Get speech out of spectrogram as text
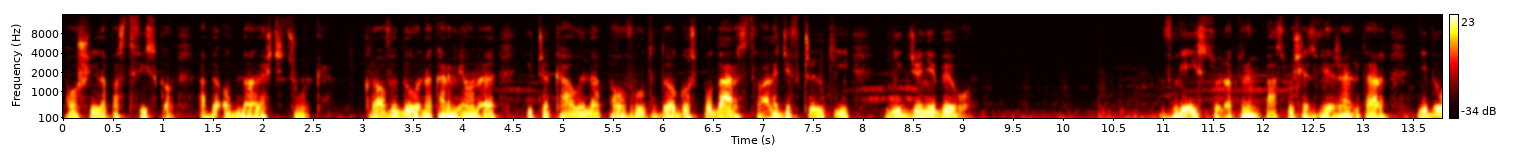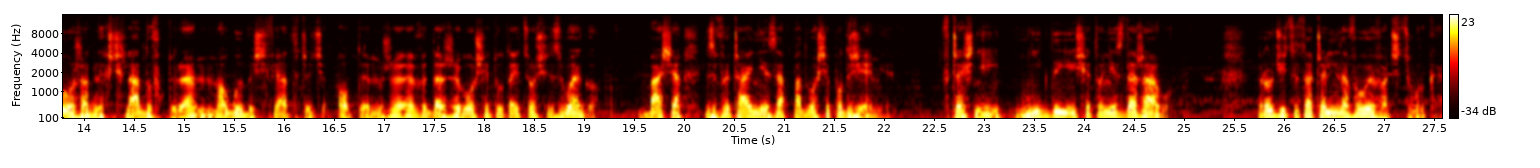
Poszli na pastwisko, aby odnaleźć córkę. Krowy były nakarmione i czekały na powrót do gospodarstwa, ale dziewczynki nigdzie nie było. W miejscu, na którym pasły się zwierzęta, nie było żadnych śladów, które mogłyby świadczyć o tym, że wydarzyło się tutaj coś złego. Basia zwyczajnie zapadła się pod ziemię. Wcześniej nigdy jej się to nie zdarzało. Rodzice zaczęli nawoływać córkę.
